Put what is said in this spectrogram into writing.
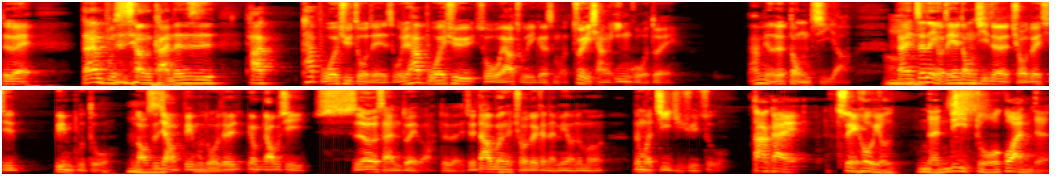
对不对？当然不是这样看，但是他他不会去做这些事。我觉得他不会去说我要组一个什么最强英国队，他们有这动机啊。但真的有这些动机的球队其实并不多，老实讲并不多，所以有了不起十二三队吧，对不对？所以大部分的球队可能没有那么那么积极去做。大概最后有能力夺冠的、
